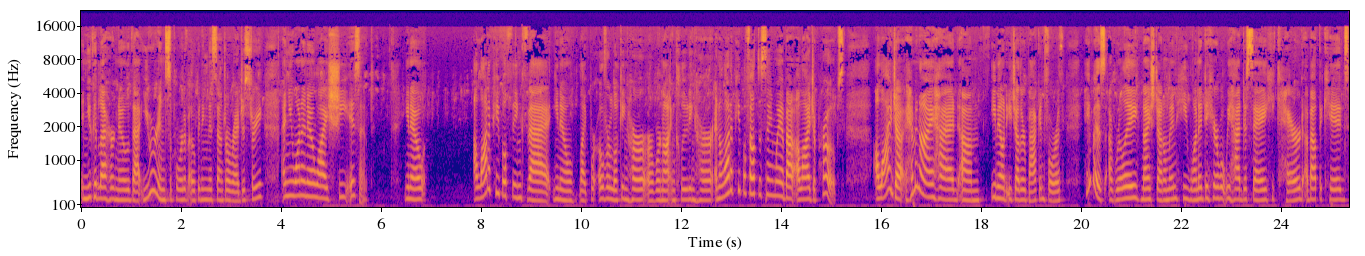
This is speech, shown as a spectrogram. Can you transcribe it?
and you could let her know that you are in support of opening the central registry and you want to know why she isn't. You know, a lot of people think that, you know, like we're overlooking her or we're not including her. And a lot of people felt the same way about Elijah Probst. Elijah, him and I had um, emailed each other back and forth he was a really nice gentleman. He wanted to hear what we had to say. He cared about the kids.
